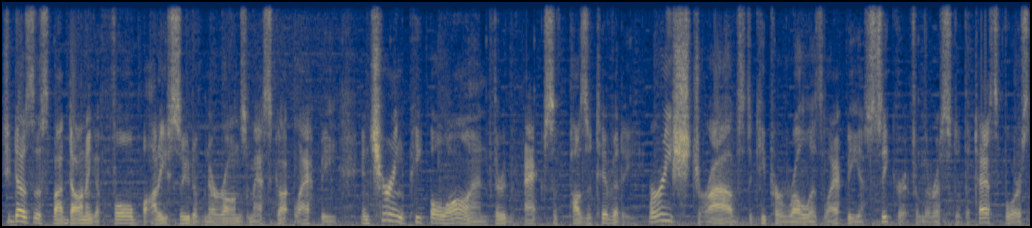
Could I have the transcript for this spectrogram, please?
She does this by donning a full bodysuit of Neuron's mascot Lappy and cheering people on through acts of positivity. Marie strives to keep her role as Lappy a secret from the rest of the task force,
